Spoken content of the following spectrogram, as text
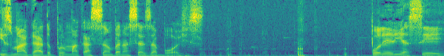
esmagada por uma caçamba na César Borges. Poderia ser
